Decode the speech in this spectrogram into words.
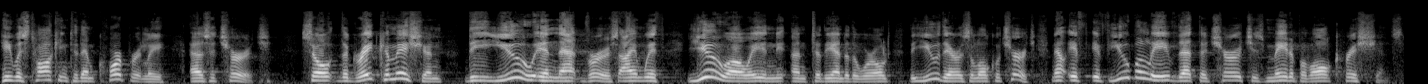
he was talking to them corporately as a church. So the Great Commission, the you in that verse, I am with you always unto the end of the world, the you there is a local church. Now, if, if you believe that the church is made up of all Christians,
